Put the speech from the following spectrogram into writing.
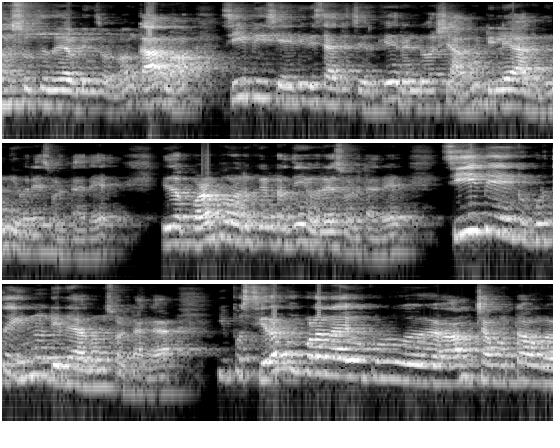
சுற்றுது அப்படின்னு சொல்லணும். காரணம் சிபிசிஐடி விசாரிச்சிருக்கு. ரெண்டு வருஷம் ஆகும் டிலே ஆகுதுன்னு இவரே சொல்லிட்டாரு. இதில் குழப்பம் இருக்குன்றதையும் இவரே சொல்லிட்டாரு. சிபிஐக்கு கொடுத்தா இன்னும் டிலே ஆகும்னு சொல்லிட்டாங்க. இப்போ சிறப்பு புலனாய்வு குழு அமைச்சா மட்டும் அவங்க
